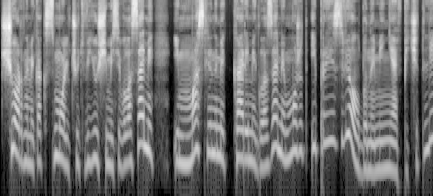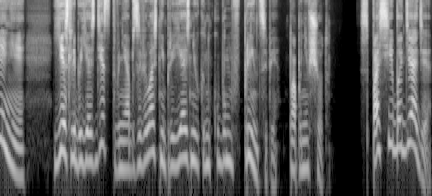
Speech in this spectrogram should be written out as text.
черными как смоль, чуть вьющимися волосами и масляными карими глазами, может, и произвел бы на меня впечатление, если бы я с детства не обзавелась неприязнью к инкубам в принципе, папа не в счет. Спасибо, дядя.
